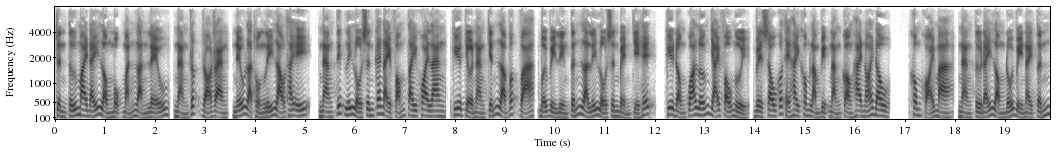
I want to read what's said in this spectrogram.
Trình Tứ Mai đáy lòng một mảnh lạnh lẽo, nàng rất rõ ràng, nếu là thuận lý lão thái ý, nàng tiếp Lý Lộ Sinh cái này phỏng tay khoai lang, kia chờ nàng chính là vất vả, bởi vì liền tính là Lý Lộ Sinh bệnh chỉ hết, kia động quá lớn giải phẫu người, về sau có thể hay không làm việc nặng còn hai nói đâu. Không khỏi mà, nàng từ đáy lòng đối vị này tính,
